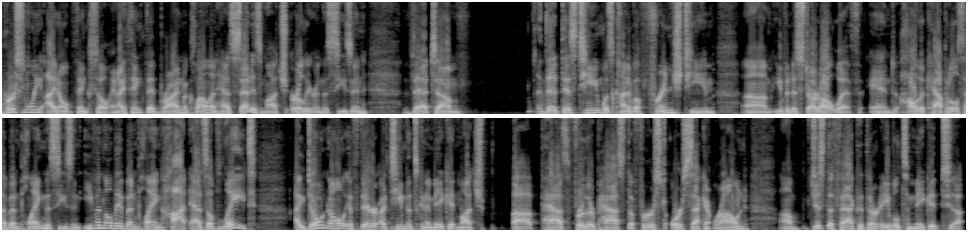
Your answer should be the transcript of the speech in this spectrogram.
Personally, I don't think so. And I think that Brian MacLellan has said as much earlier in the season that. Um, that this team was kind of a fringe team, um, even to start out with, and how the Capitals have been playing this season, even though they've been playing hot as of late. I don't know if they're a team that's going to make it much uh, further past the first or second round. Um, just the fact that they're able to make it to,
